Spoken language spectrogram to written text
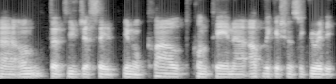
uh, on that you just said you know cloud container application security.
